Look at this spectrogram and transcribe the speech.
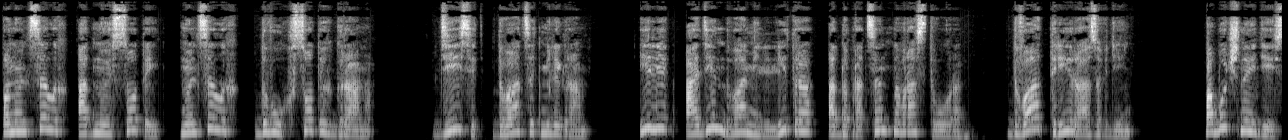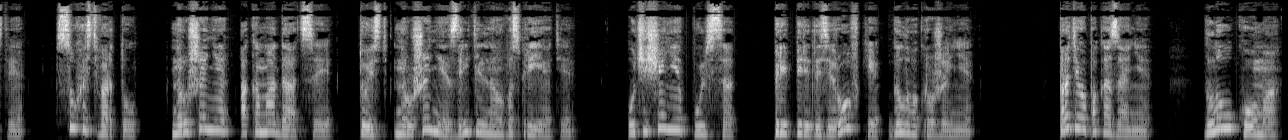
по 0,1-0,2 грамма 10-20 мг или 1-2 мл однопроцентного раствора 2-3 раза в день. Побочное действие – сухость во рту, нарушение аккомодации, то есть нарушение зрительного восприятия, учащение пульса, при передозировке головокружение. Противопоказания. Глаукома,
